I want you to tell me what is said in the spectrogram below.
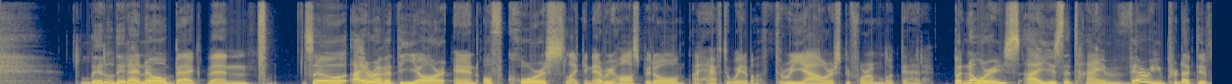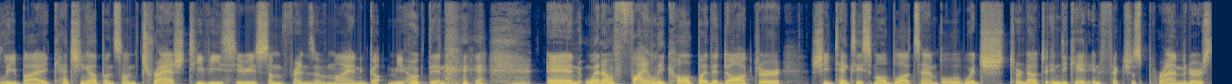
Little did I know back then. So I arrive at the ER, and of course, like in every hospital, I have to wait about three hours before I'm looked at. But no worries, I used the time very productively by catching up on some trash TV series some friends of mine got me hooked in. and when I'm finally called by the doctor, she takes a small blood sample, which turned out to indicate infectious parameters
